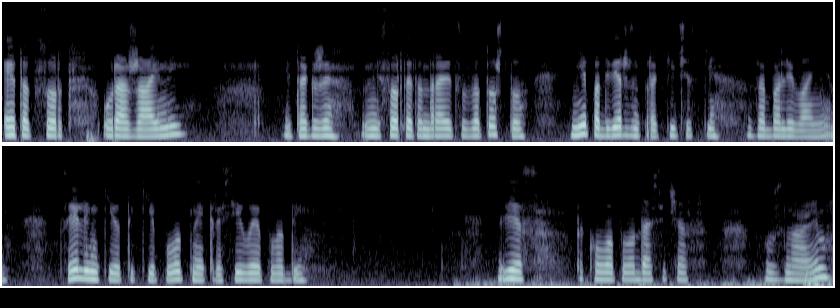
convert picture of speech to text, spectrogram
Этот сорт урожайный. И также мне сорт это нравится за то, что не подвержен практически заболеваниям. Целенькие, вот такие плотные, красивые плоды. Вес такого плода сейчас узнаем.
